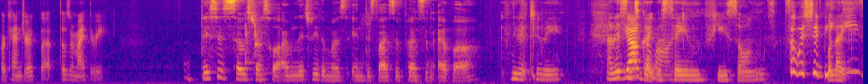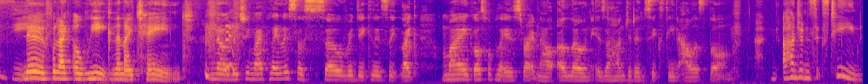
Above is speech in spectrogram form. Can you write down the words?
or Kendrick, but those are my three. This is so stressful. I'm literally the most indecisive person ever. Literally. I listen yeah, to like on. the same few songs. So it should be like, easy. No, for like a week, then I change. No, literally, my playlists are so ridiculously like my gospel playlist right now alone is 116 hours long. 116.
